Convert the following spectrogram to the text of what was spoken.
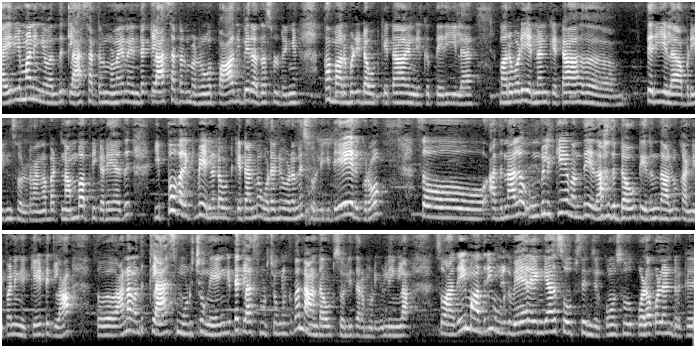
தைரியமாக நீங்கள் வந்து கிளாஸ் அட்டன் பண்ணலாம். ஏன்னா இந்த கிளாஸ் அட்டன் பண்ணுறவங்க பாதி பேர் அதான் சொல்கிறீங்க அக்கா மறுபடியும் டவுட் கேட்டால் எங்களுக்கு தெரியல. மறுபடியும் என்னன்னு கேட்டால் தெரியல அப்படின்னு சொல்கிறாங்க பட் நம்ம அப்படி கிடையாது. இப்போ வரைக்குமே என்ன டவுட் கேட்டாலுமே உடனே உடனே சொல்லிக்கிட்டே இருக்கிறோம். ஸோ அதனால உங்களுக்கே வந்து ஏதாவது டவுட் இருந்தாலும் கண்டிப்பாக நீங்கள் கேட்டுக்கலாம். ஸோ ஆனால் வந்து கிளாஸ் முடிச்சவங்க எங்கிட்ட கிளாஸ் முடிச்சவங்களுக்கு தான் நான் டவுட் சொல்லி தர முடியும் இல்லைங்களா? ஸோ அதே மாதிரி உங்களுக்கு வேற எங்கேயாவது சோப் செஞ்சுருக்கோம். ஸோ கொல கொலன்னு இருக்கு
